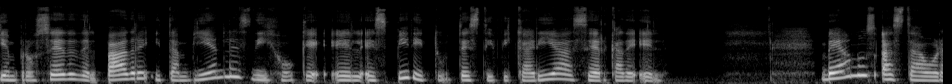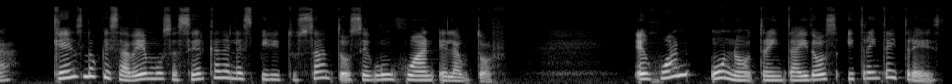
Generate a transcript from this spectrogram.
quien procede del Padre, y también les dijo que el Espíritu testificaría acerca de él. Veamos hasta ahora qué es lo que sabemos acerca del Espíritu Santo según Juan el autor. En Juan 1, 32 y 33,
